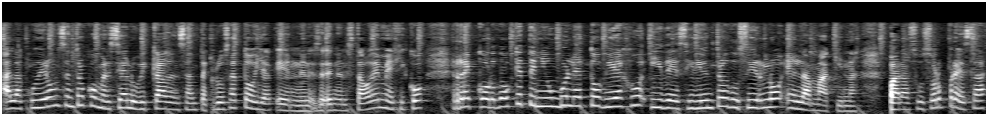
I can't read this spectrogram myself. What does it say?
Al acudir a un centro comercial ubicado en Santa Cruz Atoya, en el, en el Estado de México, recordó que tenía un boleto viejo y decidió introducirlo en la máquina. Para su sorpresa,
